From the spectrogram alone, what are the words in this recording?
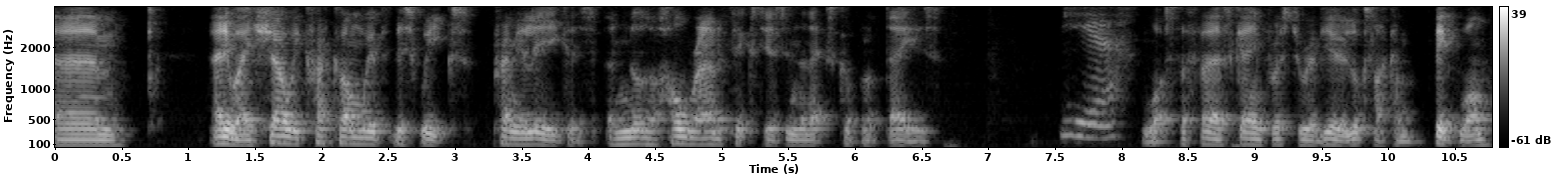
Um, anyway, shall we crack on with this week's Premier League? It's another whole round of fixtures in the next couple of days. yeah. What's the first game for us to review? It looks like a big one.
